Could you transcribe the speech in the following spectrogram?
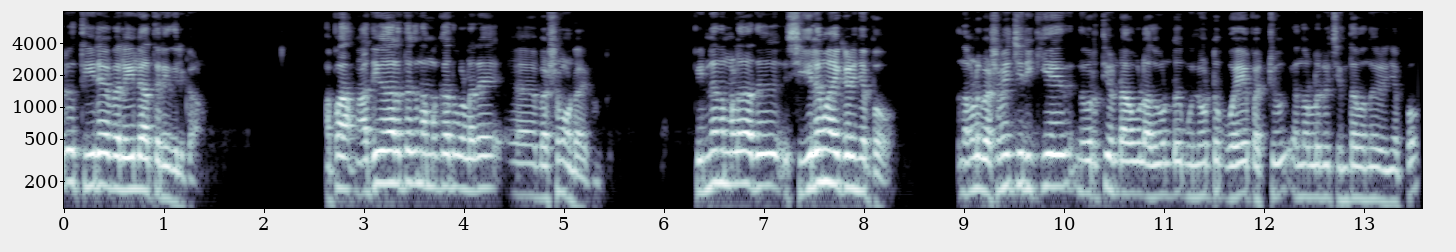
ഒരു തീരെ വിലയില്ലാത്ത രീതിയിൽ കാണും. അപ്പം ആദ്യകാലത്തൊക്കെ നമുക്കത് വളരെ വിഷമമുണ്ടായിട്ടുണ്ട് പിന്നെ നമ്മൾ അത് ശീലമായി കഴിഞ്ഞപ്പോൾ നമ്മൾ വിഷമിച്ചിരിക്കേ നിവൃത്തി ഉണ്ടാവുള്ളൂ അതുകൊണ്ട് മുന്നോട്ട് പോയേ പറ്റൂ എന്നുള്ളൊരു ചിന്ത വന്നു കഴിഞ്ഞപ്പോൾ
